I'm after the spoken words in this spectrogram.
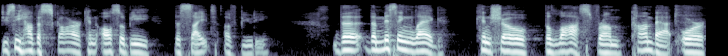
Do you see how the scar can also be the site of beauty? The, the missing leg can show the loss from combat or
